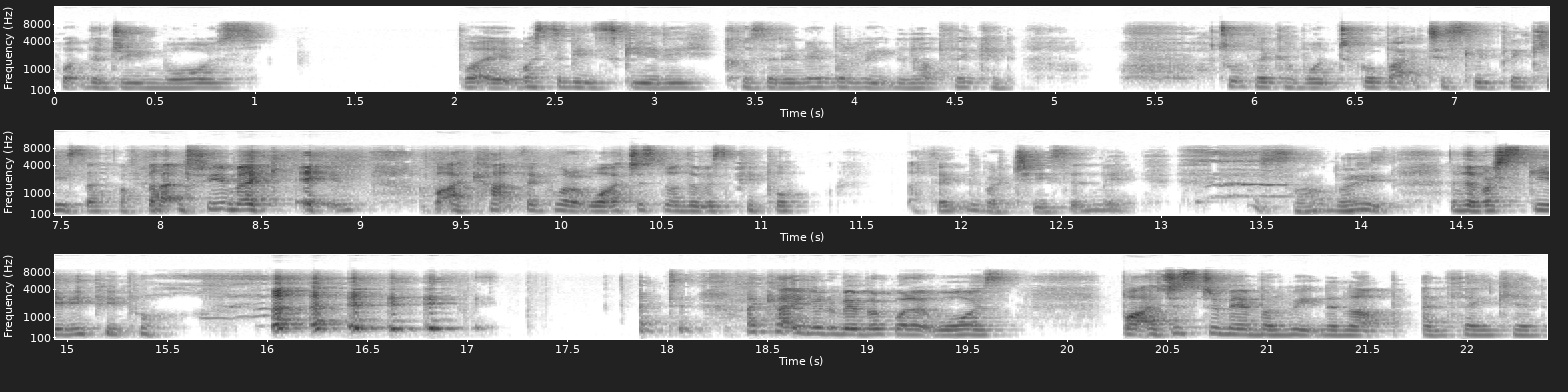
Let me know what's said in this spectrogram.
what the dream was, but it must have been scary because I remember waking up thinking. Oh, I don't think I want to go back to sleep in case I have that dream again. But I can't think what it was. I just know there was people. I think they were chasing me, Is that right? and they were scary people. I can't even remember what it was, but I just remember waking up and thinking,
